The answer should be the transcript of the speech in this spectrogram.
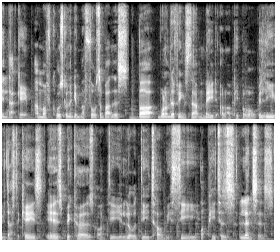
in that game. I'm of course going to give my thoughts about this, but one of the things that made a lot of people believe that's the case is because of the little detail we see of Peter's lenses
